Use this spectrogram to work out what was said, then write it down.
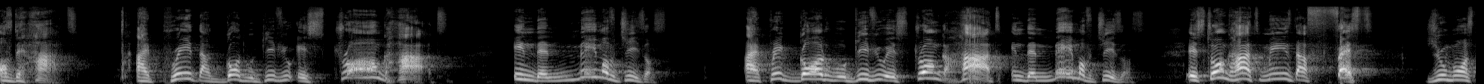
of the heart. I pray that God will give you a strong heart in the name of Jesus. I pray God will give you a strong heart in the name of Jesus. A strong heart means that first you must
